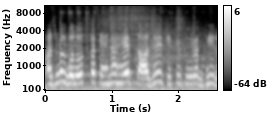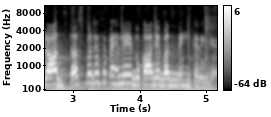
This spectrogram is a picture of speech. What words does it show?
अजमल बलोच का कहना है ताजिर किसी सूरत भी रात 10 बजे से पहले दुकानें बंद नहीं करेंगे।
